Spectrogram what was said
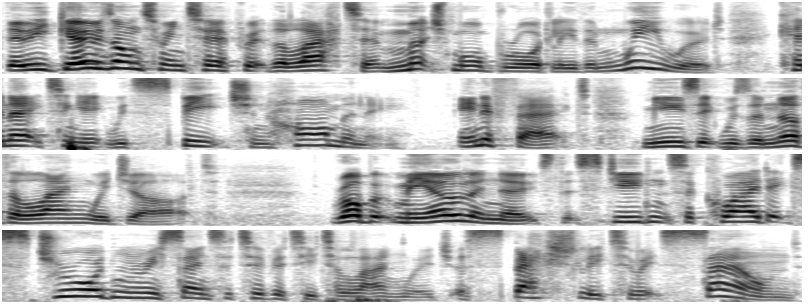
though he goes on to interpret the latter much more broadly than we would, connecting it with speech and harmony. In effect, music was another language art. Robert Miola notes that students acquired extraordinary sensitivity to language, especially to its sound,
